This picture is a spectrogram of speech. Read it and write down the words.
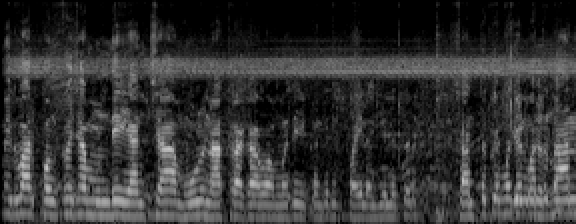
उमेदवार पंकजा मुंडे यांच्या मूळ नाथरा गावामध्ये एकंदरीत पाहायला गेलं तर शांततेमध्ये मतदान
